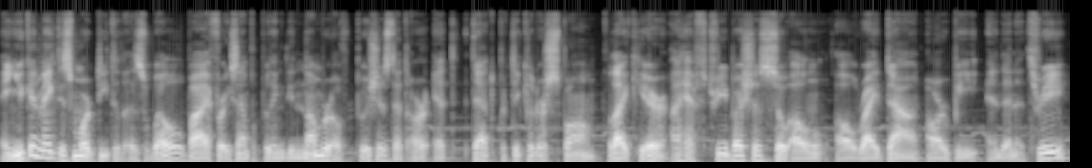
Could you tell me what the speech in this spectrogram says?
And you can make this more detailed as well by, for example, putting the number of bushes that are at that particular spawn. Like here, I have three bushes, so I'll, I'll write down RB and then a 3.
